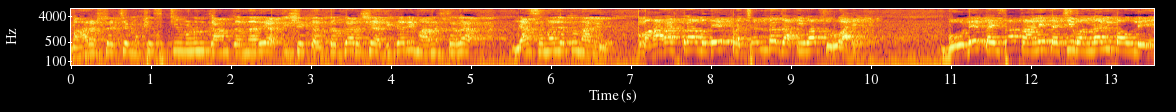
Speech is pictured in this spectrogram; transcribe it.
महाराष्ट्राचे मुख्य सचिव म्हणून काम करणारे अतिशय कर्तबगार असे अधिकारी महाराष्ट्राला या समाजातून आलेले महाराष्ट्रामध्ये प्रचंड जातीवाद सुरू आहे. बोले तैसा चाले त्याची वंदावी पावले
